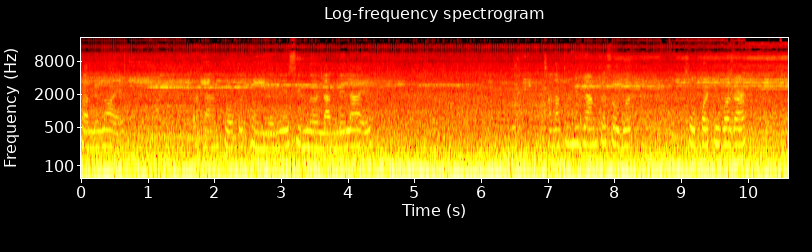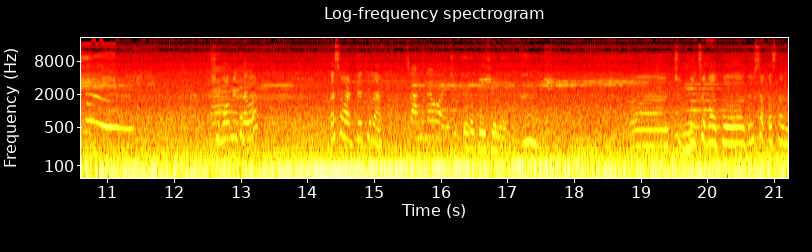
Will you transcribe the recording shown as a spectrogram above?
चाललेलो आहे. आता आमचं ऑटो थांबलेले सिग्नल लागलेला आहे. चला तुम्ही बी आमच्यासोबत चौपाटी बघा. शुभम इकडे बघ. कसं वाटते तुला? चांगलं वाटतं चिकूचं बघ दिवसापासून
